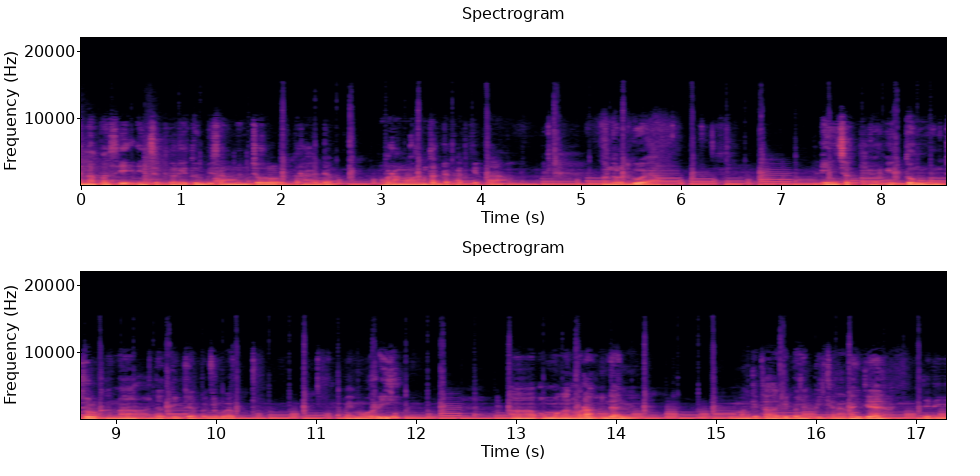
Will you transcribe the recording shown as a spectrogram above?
Kenapa sih insecure itu bisa muncul terhadap orang-orang terdekat kita? Menurut gue insecure itu muncul karena ada tiga penyebab memori uh, omongan orang dan memang kita lagi banyak pikiran aja. Jadi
